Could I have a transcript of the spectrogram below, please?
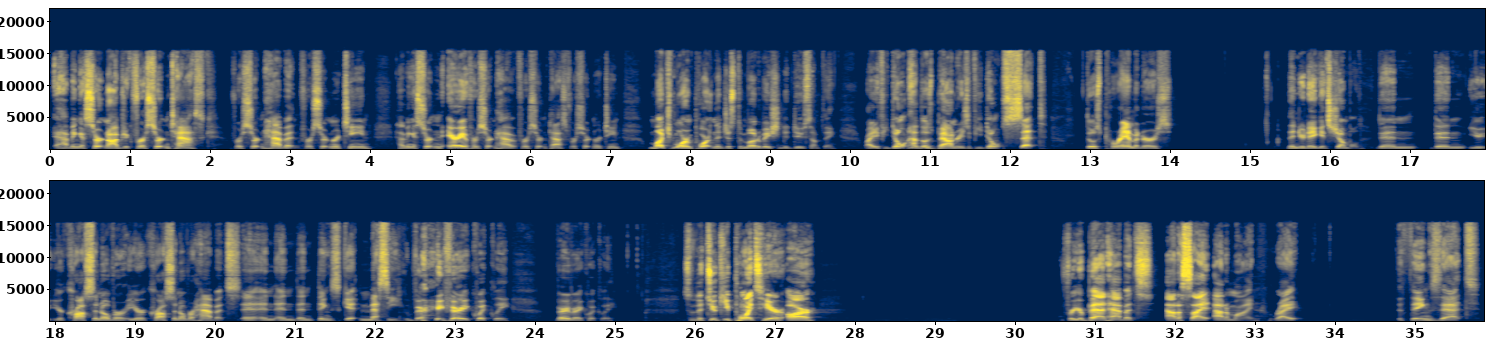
Having a certain object for a certain task, for a certain habit, for a certain routine, having a certain area for a certain habit, for a certain task, for a certain routine, much more important than just the motivation to do something, right? If you don't have those boundaries, if you don't set those parameters, then your day gets jumbled. Then then you, you're crossing over you're crossing over habits, and, and and then things get messy very very quickly, very very quickly. So the two key points here are for your bad habits, out of sight, out of mind, right? The things that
